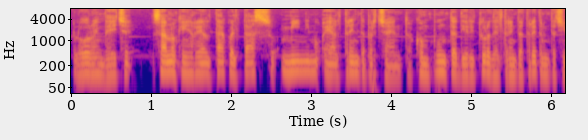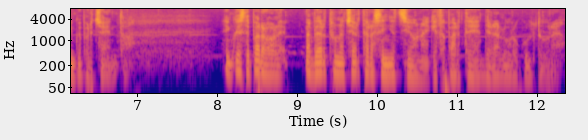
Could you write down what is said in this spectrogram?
Loro invece sanno che in realtà quel tasso minimo è al 30%, con punte addirittura del 33-35%. In queste parole avverto una certa rassegnazione che fa parte della loro cultura.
